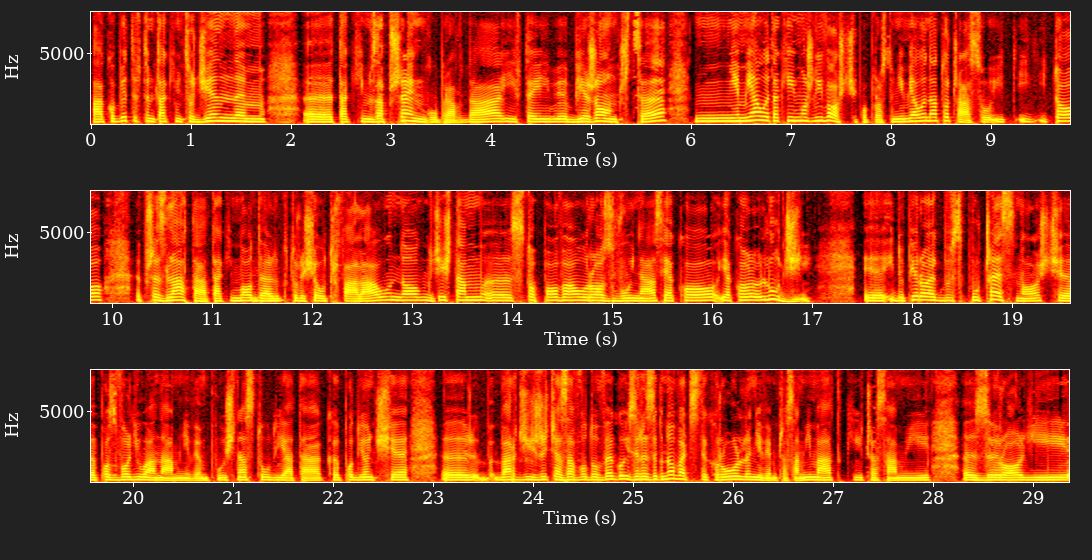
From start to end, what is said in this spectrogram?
a kobiety w tym takim codziennym e, takim zaprzęgu, prawda, i w tej bieżączce nie miały takiej możliwości po prostu, nie miały na to czasu. I, i, i to przez lata taki model, który się utrwalał, no gdzieś tam e, stopował rozwój nas jako, jako ludzi. E, I dopiero jakby współczesność pozwoliła nam, nie wiem, pójść na studia, tak, podjąć się e, bardziej życia zawodowego i zrezygnować z tych ról, nie wiem, czasami matki, czasami e, z roli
